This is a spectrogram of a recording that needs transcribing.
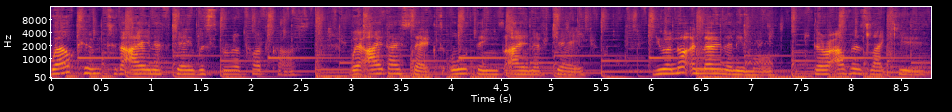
Welcome to the INFJ Whisperer podcast, where I dissect all things INFJ. You are not alone anymore. There are others like you.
